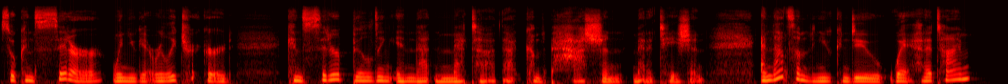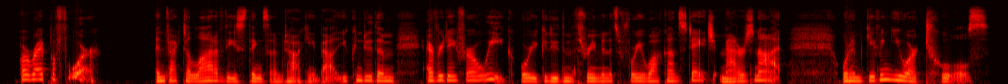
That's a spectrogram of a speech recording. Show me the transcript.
So consider when you get really triggered, consider building in that metta, that compassion meditation. And that's something you can do way ahead of time or right before. In fact, a lot of these things that I'm talking about, you can do them every day for a week, or you could do them three minutes before you walk on stage. It matters not. What I'm giving you are tools.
